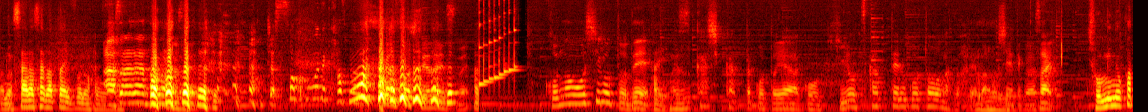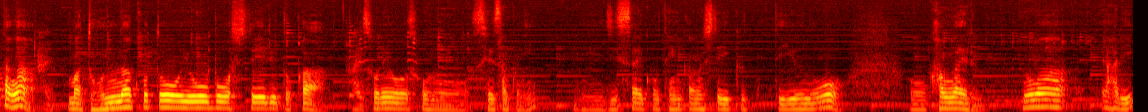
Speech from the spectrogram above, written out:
あのサラサラタイプの方あ、そが。れはそうなんですね。じゃあそこまで活動しれないですね。このお仕事ではい難しかったことやこう気を使っていることなどあれば教えてください。庶民の方が、はいまあどんなことを要望しているとか、はいそれをその政策にえー実際こう転換していくっていうのをお考えるのはやはり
